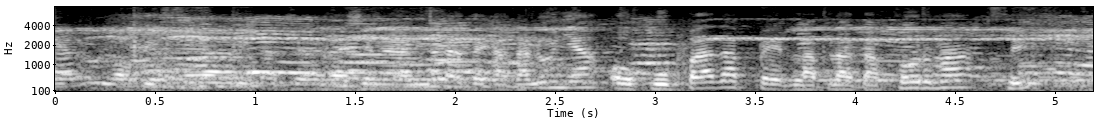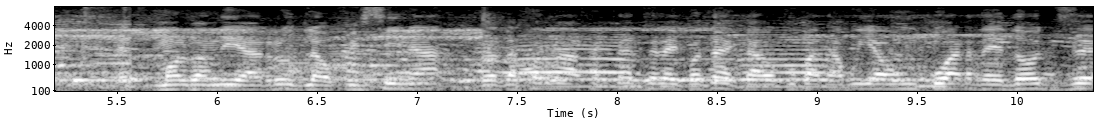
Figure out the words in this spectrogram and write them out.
La Generalitat de Catalunya ocupada per la plataforma... Sí? Molt bon dia, Ruth. L'oficina Plataforma d'Afectats de la Hipoteca ha ocupat avui a un quart de 12.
